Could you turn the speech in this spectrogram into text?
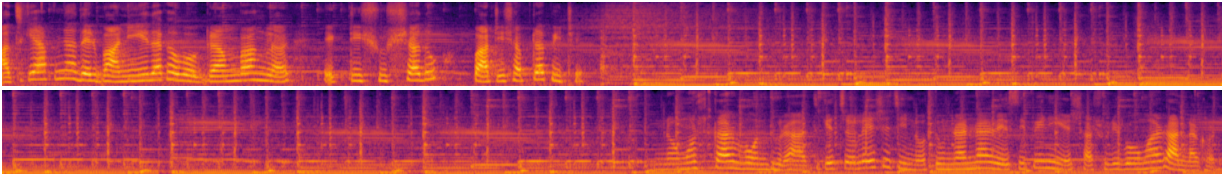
আজকে আপনাদের বানিয়ে দেখাবো গ্রাম বাংলার একটি সুস্বাদু পাটিসাপটা পিঠে। নমস্কার বন্ধুরা, আজকে চলে এসেছি নতুন রান্নার রেসিপি নিয়ে শাশুড়ি বৌমার রান্নাঘরে।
